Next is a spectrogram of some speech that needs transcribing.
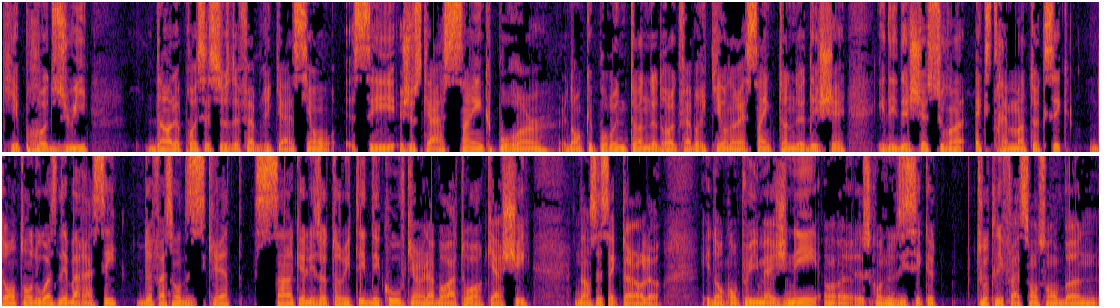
qui est produit dans le processus de fabrication, c'est jusqu'à 5 pour 1. Donc, pour une tonne de drogue fabriquée, on aurait 5 tonnes de déchets et des déchets souvent extrêmement toxiques dont on doit se débarrasser de façon discrète sans que les autorités découvrent qu'il y a un laboratoire caché dans ce secteur-là. Et donc, on peut imaginer, euh, ce qu'on nous dit, c'est que toutes les façons sont bonnes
